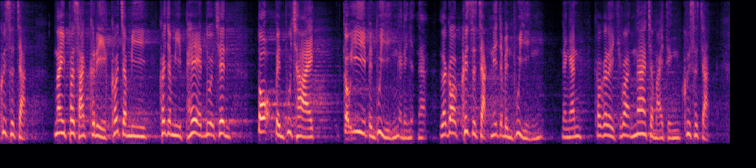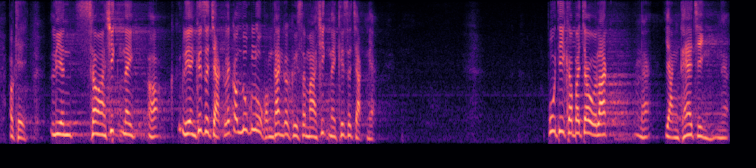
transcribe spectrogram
คริสตจักร ในภาษากรีกเขาจะมีเขาจะมีเพศด้วยเช่น โต๊ะเป็นผู้ชาย เก้าอี้เป็นผู้หญิงอะไรเงี้ยนะแล้วก็คริสตจักรนี่จะเป็นผู้หญิงดังนั้นเขาก็เลยคิดว่าน่าจะหมายถึงคริสตจักรโอเคเรียนสมาชิกในเอ่อเรียนคริสตจักรแล้วก็ลูกๆของท่านก็คือสมาชิกในคริสตจักรเนี่ยผู้ที่ข้าพเจ้ารักนะอย่างแท้จริงนะ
